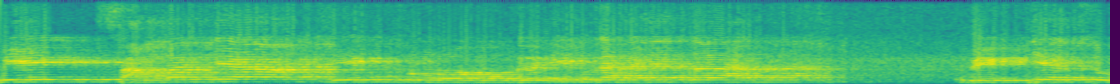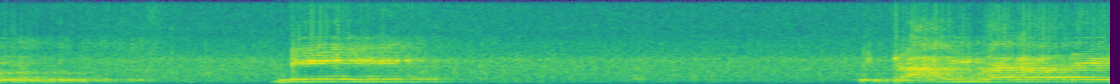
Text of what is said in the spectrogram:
मी एक सामान्य एक गरीब घराण्यातला व्यक्ती असून मी ग्रामीण भागामध्ये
